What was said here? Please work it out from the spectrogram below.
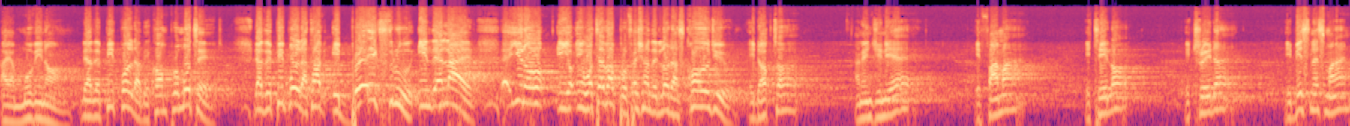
I am moving on. They are the people that become promoted that the people that have a breakthrough in their life uh, you know in, your, in whatever profession the lord has called you a doctor an engineer a farmer a tailor a trader a businessman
